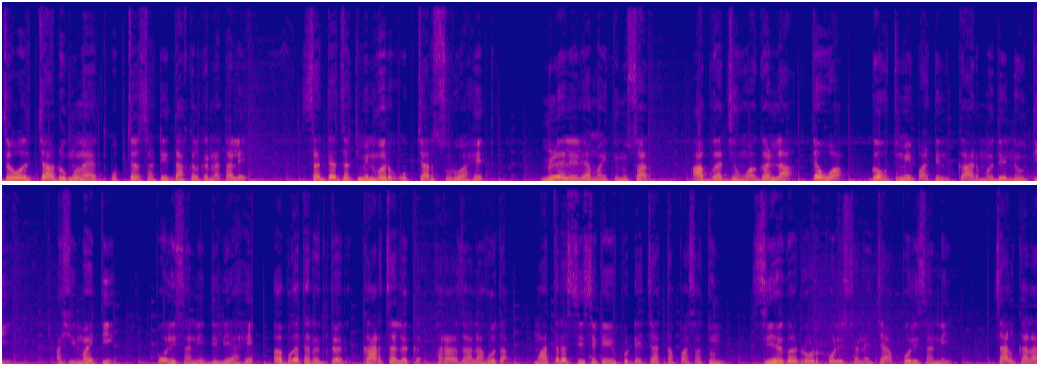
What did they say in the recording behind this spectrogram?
जवळच्या रुग्णालयात उपचारासाठी दाखल करण्यात आले. सध्या जखमींवर उपचार सुरू आहेत. मिळालेल्या माहितीनुसार अपघात जेव्हा घडला तेव्हा गौतमी पाटील कारमध्ये नव्हती अशी माहिती पोलिसांनी दिली आहे. अपघातानंतर कार चालक फरार झाला होता. मात्र सीसीटीव्ही फुटेजच्या तपासातून सिंहगड रोड पोलीस ठाण्याच्या पोलिसांनी चालकाला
